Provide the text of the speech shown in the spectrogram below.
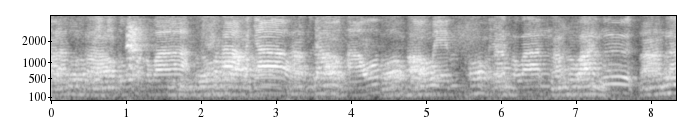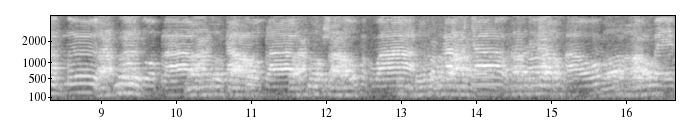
มาตัวเปล่าอิติปิโสภะคะวาอิติปิโสภะคะวาข้าพเจ้าข้าพเจ้าเผาขอเผาเป็นขอเป็นนามพวันนามพวันมืดนามมืดลาบมืดลาบมืดมาตัวเปล่ามาตัวเปล่าตัวเปล่ามาตัวเปล่าอิติปิโสภะคะวาอิติปิโสภะคะวาข้าพเจ้าข้าพเจ้าขอ เผาขอเผาเป็น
